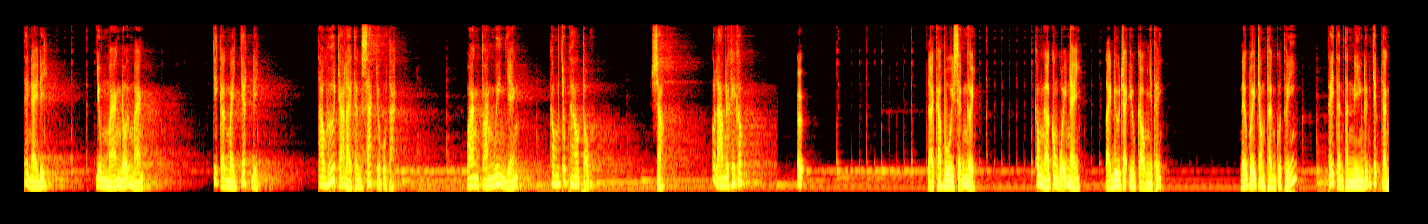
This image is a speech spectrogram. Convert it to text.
Thế này đi. Dùng mạng đổi mạng. Chỉ cần mày chết đi Tao hứa trả lại thân xác cho cô ta. Hoàn toàn nguyên vẹn Không chút hao tổn. Sao? Có làm được hay không? Ừ. Đại ca vui sững người. Không ngờ con quỷ này Lại đưa ra yêu cầu như thế. Nữ quỷ trong thân của Thúy Thấy tên thanh niên đứng chết trần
